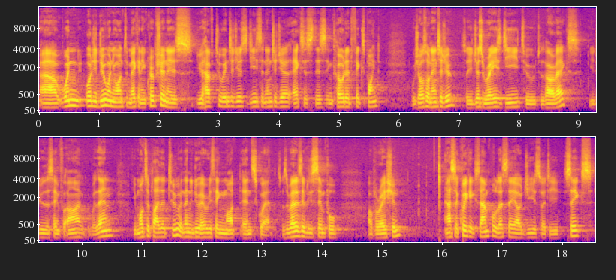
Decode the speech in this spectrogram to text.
Uh, when, what you do when you want to make an encryption is you have two integers, G is an integer, X is this encoded fixed point, which is also an integer. So you just raise G to, to the power of X. You do the same for R with N. You multiply the two, and then you do everything mod N squared. So it's a relatively simple operation. As a quick example, let's say our G is 36,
